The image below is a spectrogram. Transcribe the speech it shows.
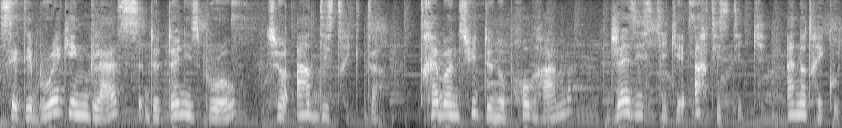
C'était Breaking Glass de Dennis Broe sur Art District. Très bonne suite de nos programmes, jazzistiques et artistiques, à notre écoute.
